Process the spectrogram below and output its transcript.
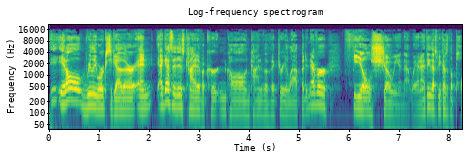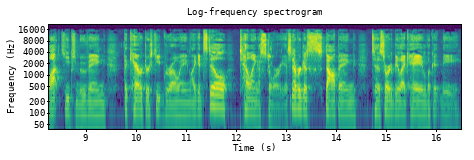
it all really works together and i guess it is kind of a curtain call and kind of a victory lap but it never feels showy in that way and i think that's because the plot keeps moving the characters keep growing like it's still telling a story. It's never just stopping to sort of be like hey look at me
